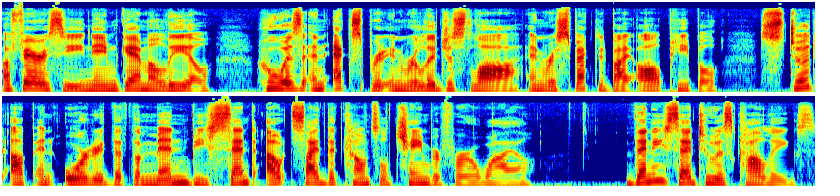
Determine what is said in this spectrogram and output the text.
a Pharisee named Gamaliel, who was an expert in religious law and respected by all people, stood up and ordered that the men be sent outside the council chamber for a while. Then he said to his colleagues,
